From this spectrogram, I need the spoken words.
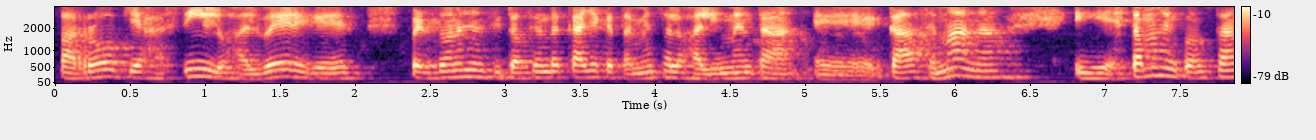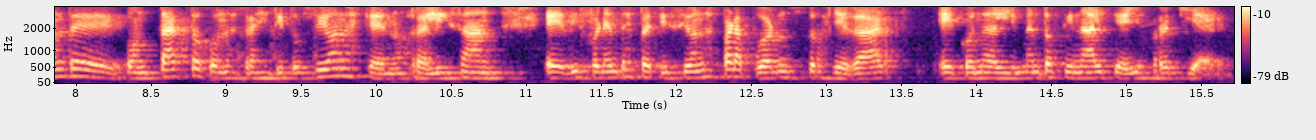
parroquias, asilos, albergues, personas en situación de calle que también se los alimenta eh, cada semana. Y estamos en constante contacto con nuestras instituciones que nos realizan diferentes peticiones para poder nosotros llegar con el alimento final que ellos requieren.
